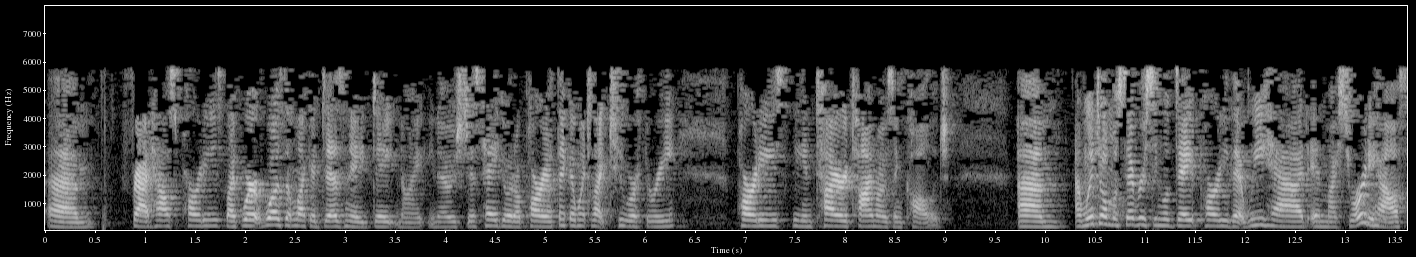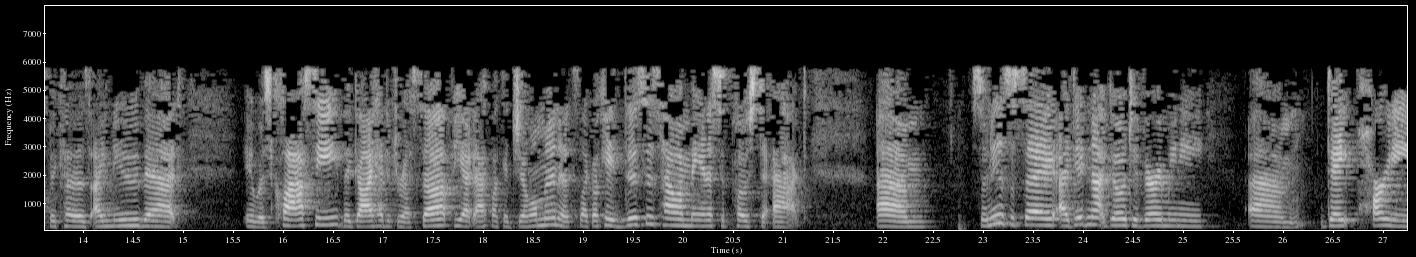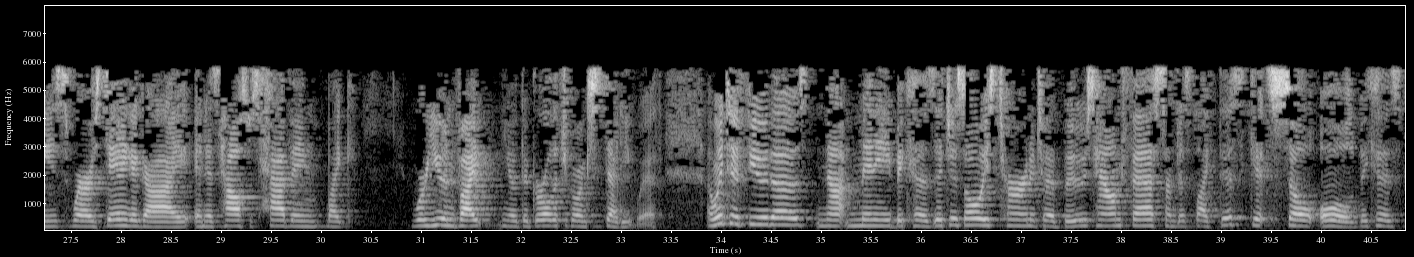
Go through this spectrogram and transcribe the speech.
um frat house parties, like where it wasn't like a designated date night, you know, it was just, hey, go to a party. I think I went to like two or three parties the entire time I was in college. Um, I went to almost every single date party that we had in my sorority house because I knew that it was classy. The guy had to dress up. He had to act like a gentleman. It's like, okay, this is how a man is supposed to act. Um, so needless to say, I did not go to very many um, date parties where I was dating a guy and his house was having like where you invite you know the girl that you're going steady with. I went to a few of those, not many because it just always turned into a booze hound fest. I'm just like this gets so old because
